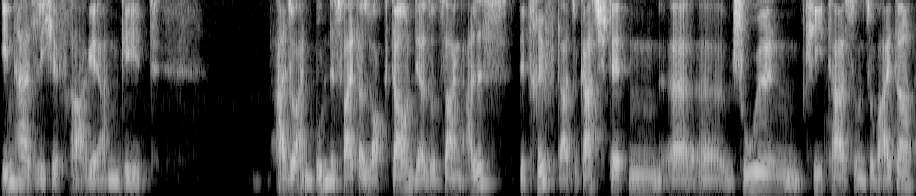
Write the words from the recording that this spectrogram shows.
inhaltliche Frage angeht, also ein bundesweiter Lockdown, der sozusagen alles betrifft, also Gaststätten, äh, äh, Schulen, Kitas und so weiter,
